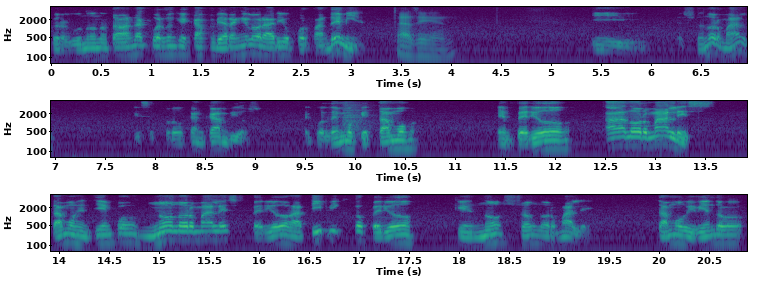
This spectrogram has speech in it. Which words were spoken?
pero algunos no estaban de acuerdo en que cambiaran el horario por pandemia. Así es. Y eso es normal, que se produzcan cambios. Recordemos que estamos en periodos anormales Estamos en tiempos no normales, periodos atípicos, periodos que no son normales. Estamos viviendo,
